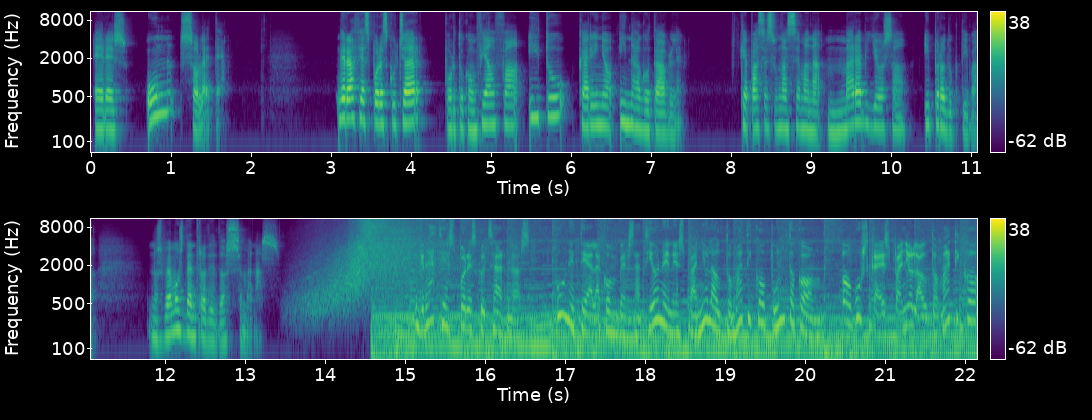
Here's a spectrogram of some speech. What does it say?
Eres un solete. Gracias por escuchar, por tu confianza y tu cariño inagotable. Que pases una semana maravillosa y productiva. Nos vemos dentro de dos semanas. Gracias por escucharnos. Únete a la conversación en españolautomático.com o busca español automático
